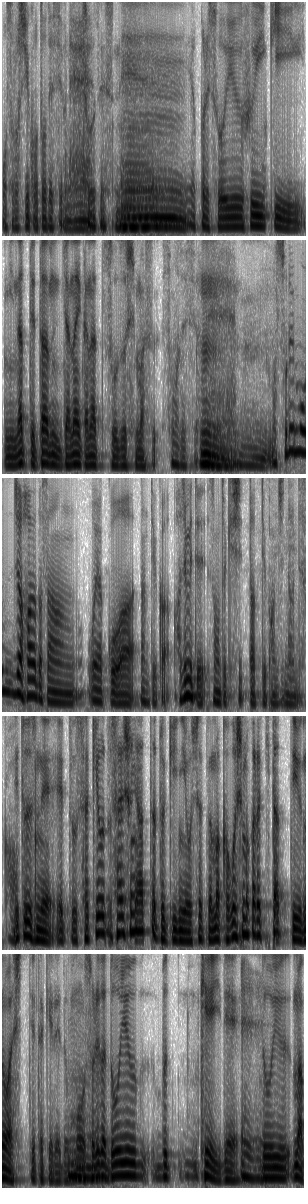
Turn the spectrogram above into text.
恐ろしいことですよね。そうですうね。んやっぱりそういう雰囲気になってたんじゃないかなと想像します。そうですよね。うんまあ、それもじゃあ原田さん親子はなんていうか初めてその時知ったっていう感じなんですか？えっとですね、えっと、先ほど最初に会った時におっしゃった、まあ、鹿児島から来たっていうのは知ってたけれども、うんそれがどういうぶ経緯で、ええどういう、まあ、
